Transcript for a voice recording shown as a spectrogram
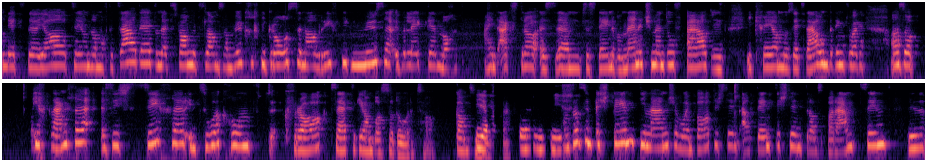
und jetzt, äh, ja, C und A macht jetzt auch dort und jetzt fangen jetzt langsam wirklich die Grossen an, richtig müssen überlegen, machen haben extra ein ähm, Sustainable Management aufgebaut und IKEA muss jetzt auch unbedingt schauen. Also ich denke, es ist sicher in Zukunft gefragt, solche Ambassadoren zu haben ganz ja, definitiv. Und das sind bestimmt die Menschen, die empathisch sind, authentisch sind, transparent sind, weil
